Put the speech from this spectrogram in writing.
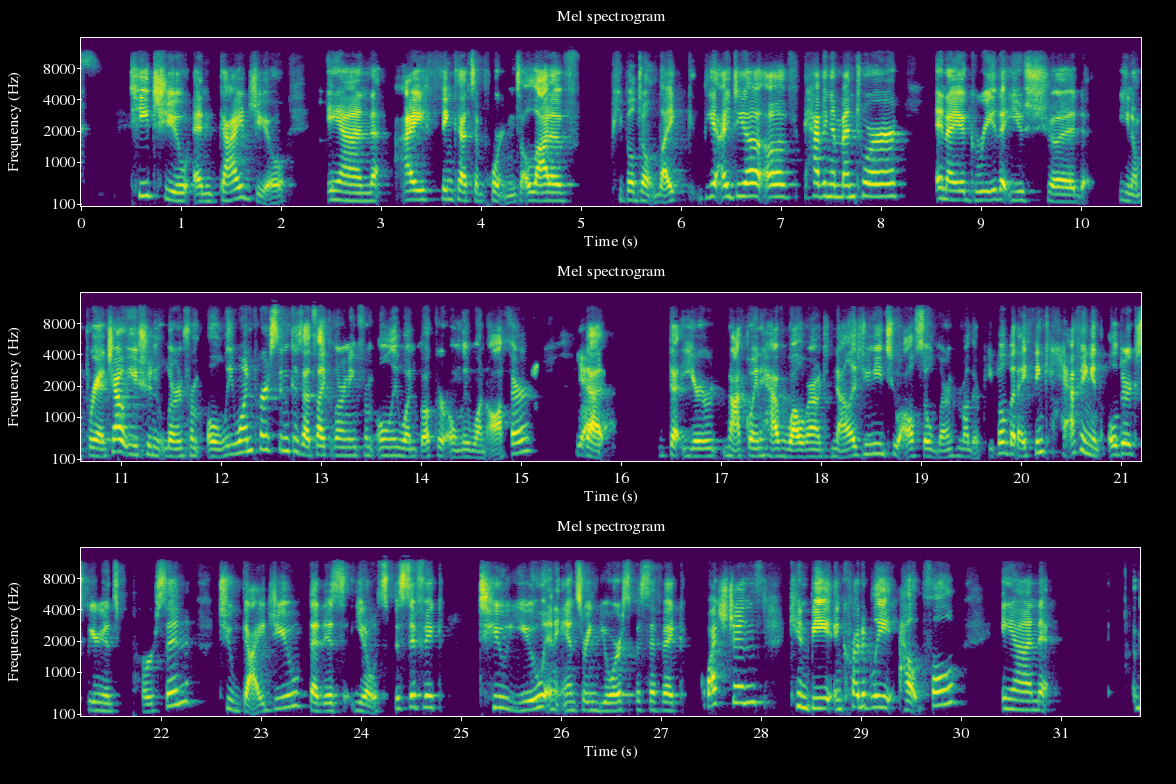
teach you and guide you. And I think that's important. A lot of people don't like the idea of having a mentor. And I agree that you should, you know, branch out. You shouldn't learn from only one person because that's like learning from only one book or only one author. Yeah. That that you're not going to have well-rounded knowledge. You need to also learn from other people. But I think having an older experienced person to guide you that is, you know, specific to you and answering your specific questions can be incredibly helpful. And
